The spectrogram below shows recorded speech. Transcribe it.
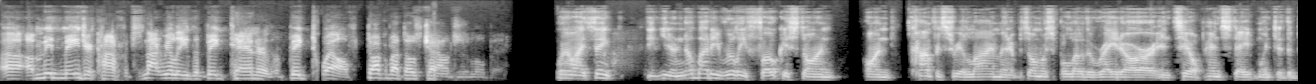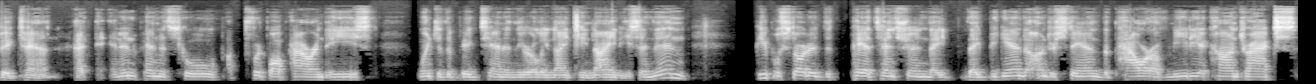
uh, a mid-major conference. It's not really the Big Ten or the Big Twelve. Talk about those challenges a little bit. Well, I think you know nobody really focused on on conference realignment. It was almost below the radar until Penn State went to the Big Ten. At an independent school, football power in the East, went to the Big Ten in the early 1990s, and then people started to pay attention. They they began to understand the power of media contracts,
